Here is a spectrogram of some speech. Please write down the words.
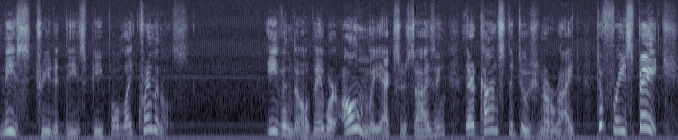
Meese treated these people like criminals, even though they were only exercising their constitutional right to free speech.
